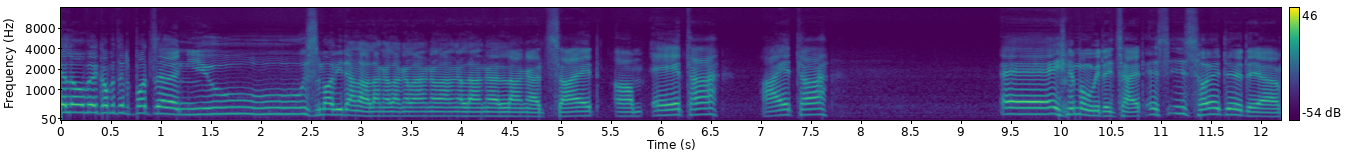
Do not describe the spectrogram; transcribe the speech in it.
Hallo, willkommen zu den Potzeller News. Mal wieder nach langer, langer, langer, langer, langer, langer Zeit am Äther. Äther. Äh, ich nehme mal wieder die Zeit. Es ist heute der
